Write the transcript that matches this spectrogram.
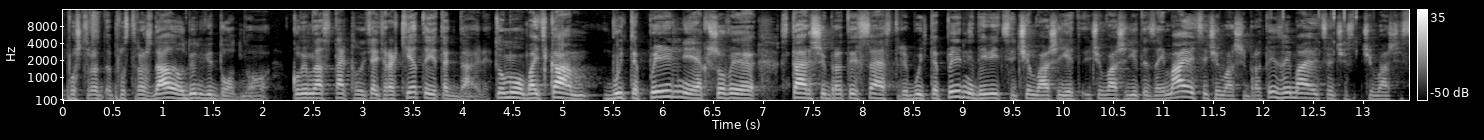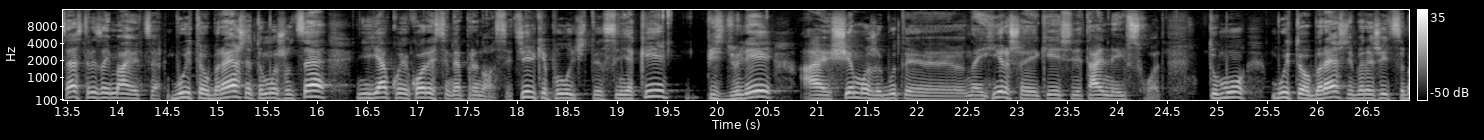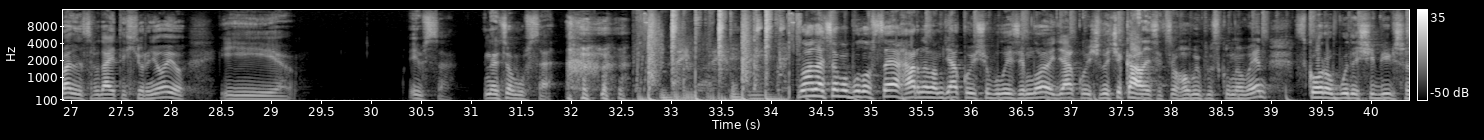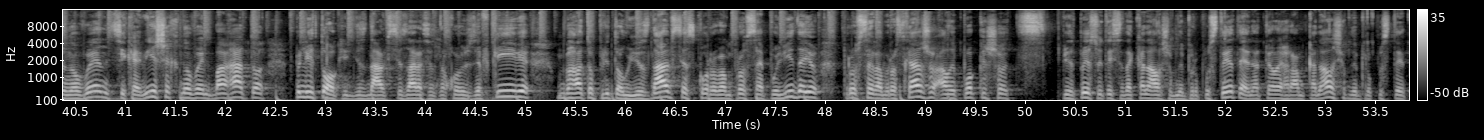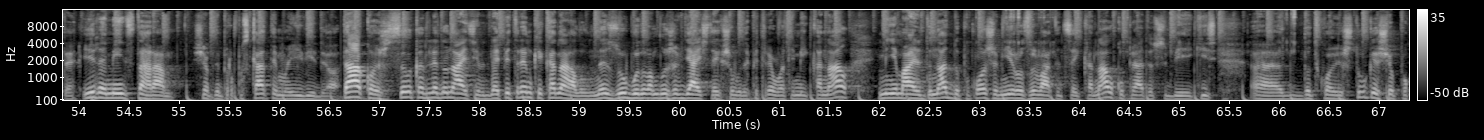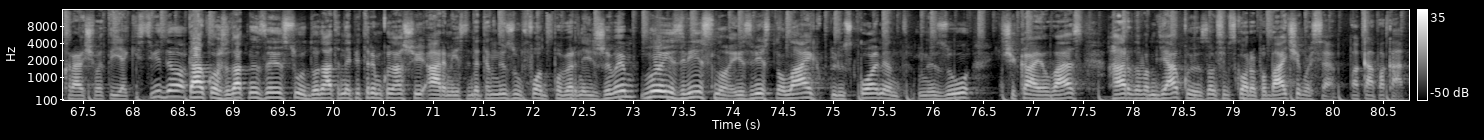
постраждали один від одного. Коли в нас так летять ракети і так далі. Тому батькам будьте пильні, якщо ви старші брати, сестри, будьте пильні, дивіться, чим ваші діти, чим ваші діти займаються, чим ваші брати займаються, чи чим ваші сестри займаються. Будьте обережні, тому що це ніякої користі не приносить. Тільки получите синяки, піздюлей, а ще може бути найгірше якийсь літальний ісход. Тому будьте обережні, бережіть себе, не страдайте херньою і. і все. І на цьому все. Ну а на цьому було все. Гарно вам дякую, що були зі мною. Дякую, що дочекалися цього випуску новин. Скоро буде ще більше новин, цікавіших новин. Багато пліток я дізнався. Зараз я знаходжуся в Києві. Багато пліток дізнався. Скоро вам про все повідаю, про все вам розкажу, але поки що. Підписуйтеся на канал, щоб не пропустити, на телеграм-канал, щоб не пропустити, і на мій інстаграм, щоб не пропускати мої відео. Також ссылка для донатів, для підтримки каналу. Внизу буду вам дуже вдячний, якщо буде підтримувати мій канал. Мінімальний донат допоможе мені розвивати цей канал, купляти собі якісь е, додаткові штуки, щоб покращувати якість відео. Також донат на ЗСУ, донати на підтримку нашої армії. Знайдете внизу фонд Повернись живим. Ну і звісно, і звісно, лайк плюс комент внизу. Чекаю вас. Гарно вам дякую. Зовсім скоро побачимося. Пока-пока.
